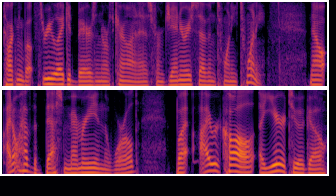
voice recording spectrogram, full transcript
talking about three-legged bears in North Carolina is from January 7, 2020. Now I don't have the best memory in the world, but I recall a year or two ago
